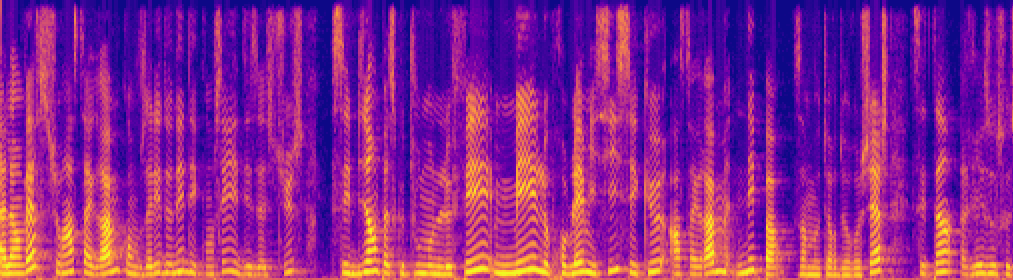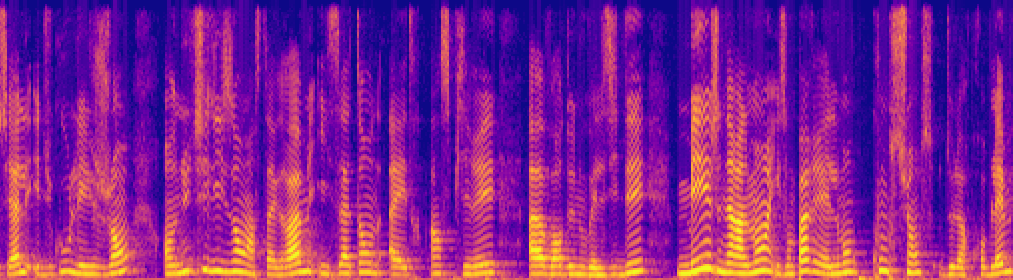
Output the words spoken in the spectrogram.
À l'inverse, sur Instagram, quand vous allez donner des conseils et des astuces, c'est bien parce que tout le monde le fait, mais le problème ici, c'est que Instagram n'est pas un moteur de recherche, c'est un réseau social. Et du coup, les gens, en utilisant Instagram, ils attendent à être inspirés, à avoir de nouvelles idées, mais généralement, ils n'ont pas réellement conscience de leurs problèmes.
